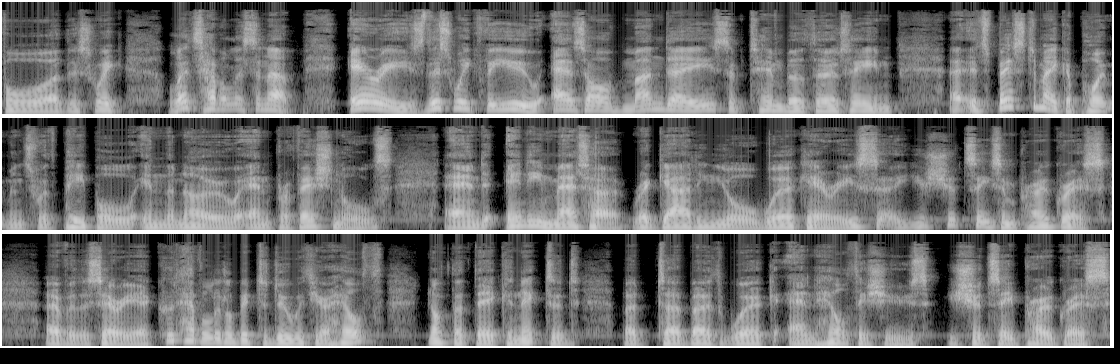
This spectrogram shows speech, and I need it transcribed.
for this week? Let's have a listen up. Aries, this week for you, as of Monday, September 13, uh, it's best to make appointments with people in the know and professionals and any matter regarding your work areas, uh, you should see some progress over this area. Could have a little bit to do with your health. Not that they're connected, but uh, both work and health issues. You should see progress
